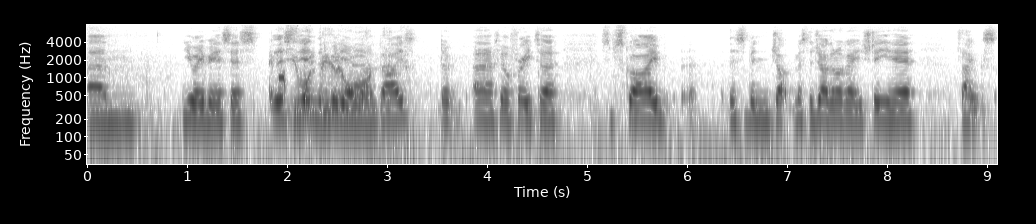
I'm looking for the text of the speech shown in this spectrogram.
um, UAV assist. This is the end of the video now, guys. Don't uh, feel free to subscribe. This has been Mr. Juggernog HD here. Thanks.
